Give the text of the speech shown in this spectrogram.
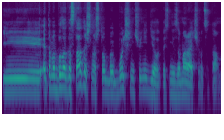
И этого было достаточно, чтобы больше ничего не делать, то есть не заморачиваться там.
